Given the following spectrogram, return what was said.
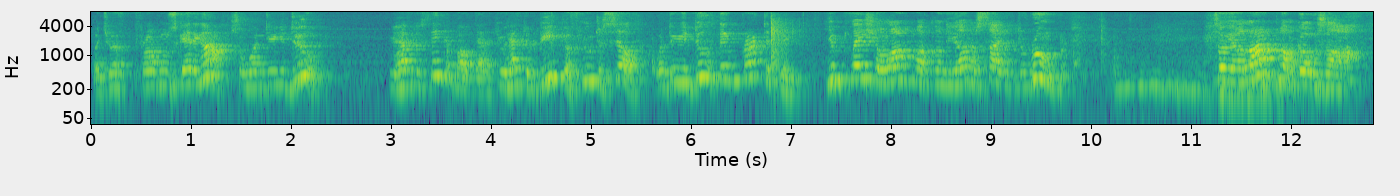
But you have problems getting up. So what do you do? You have to think about that. You have to beat your future self. What do you do? Think practically. You place your alarm clock on the other side of the room. So your alarm clock goes off,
